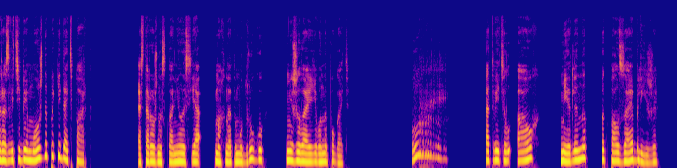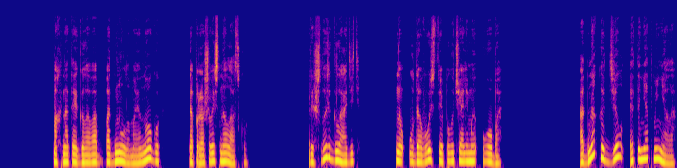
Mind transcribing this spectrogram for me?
Разве тебе можно покидать парк?» Осторожно склонилась я к мохнатому другу, не желая его напугать. «Урррр!» — ответил Аух, медленно подползая ближе. Мохнатая голова боднула мою ногу, напрашиваясь на ласку. Пришлось гладить, но удовольствие получали мы оба. Однако дел это не отменяло.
